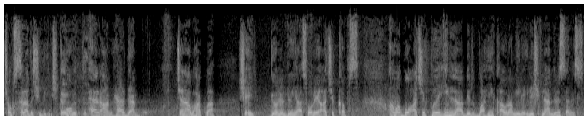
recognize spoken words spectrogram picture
çok sıra dışı bir ilişki. Elbette. O her an her dem Cenab-ı Hak'la şey gönül dünyası oraya açık kapısı. Ama bu açıklığı illa bir vahiy kavramı ile ilişkilendirirseniz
